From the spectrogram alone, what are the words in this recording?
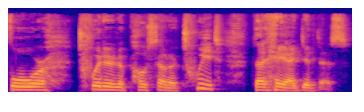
for Twitter to post out a tweet that, hey, I did this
